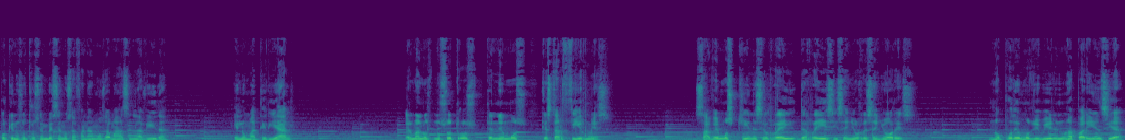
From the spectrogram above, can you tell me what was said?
Porque nosotros en veces nos afanamos más en la vida, en lo material, Hermanos, nosotros tenemos que estar firmes. Sabemos quién es el rey de reyes y señor de señores. No podemos vivir en una apariencia.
